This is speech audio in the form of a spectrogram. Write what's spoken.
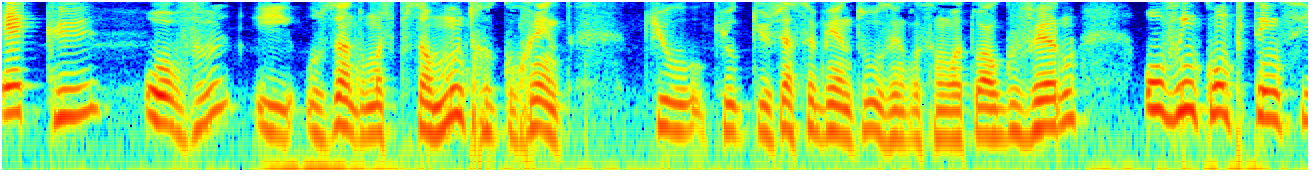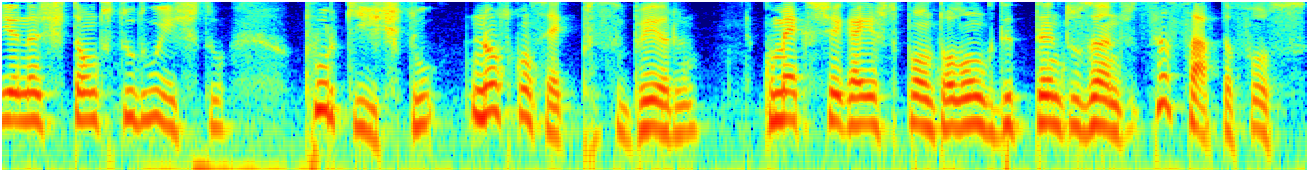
é que houve, e usando uma expressão muito recorrente que o, que o, que o José Sabento usa em relação ao atual governo, houve incompetência na gestão de tudo isto. Porque isto não se consegue perceber como é que se chega a este ponto ao longo de tantos anos. Se a SATA fosse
